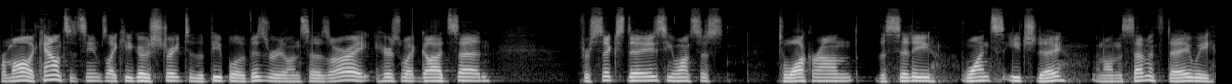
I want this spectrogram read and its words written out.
from all accounts, it seems like he goes straight to the people of Israel and says, All right, here's what God said. For six days, he wants us to walk around the city once each day. And on the seventh day, we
